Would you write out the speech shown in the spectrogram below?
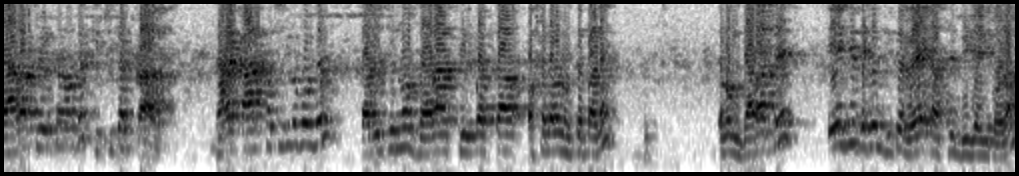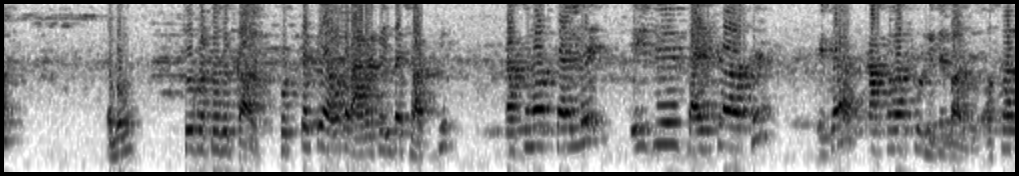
যারা ফ্রেমটা হবে কিছুটা কার যারা কার পছন্দ করবেন, তাদের জন্য যারা সিলভারটা অসাধারণ হতে পারে এবং যারাতে এই যে দেখেন দুটো র্যাক আছে ডিজাইন করা এবং চৌকাটটা হবে কার। প্রত্যেকটা আমাদের আড়াই ফিট বাই সাত ফিট কাস্টমার চাইলে এই যে সাইজটা আছে, এটা কাস্টমাইজ করে দিতে পারবে। অর্থাৎ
